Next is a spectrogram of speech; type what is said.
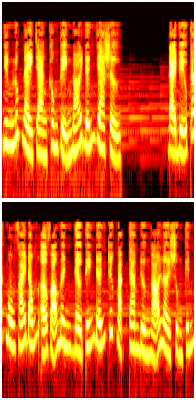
Nhưng lúc này chàng không tiện nói đến gia sự. Đại biểu các môn phái đóng ở Võ Minh đều tiến đến trước mặt cam đường ngõ lời sùng kính.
